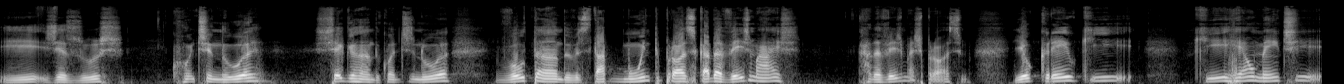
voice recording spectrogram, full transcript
E Jesus continua chegando, continua voltando, está muito próximo, cada vez mais cada vez mais próximo. E eu creio que, que realmente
